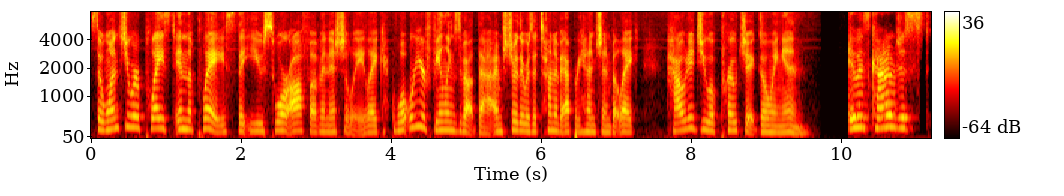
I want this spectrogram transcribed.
So once you were placed in the place that you swore off of initially, like what were your feelings about that? I'm sure there was a ton of apprehension, but like how did you approach it going in? It was kind of just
